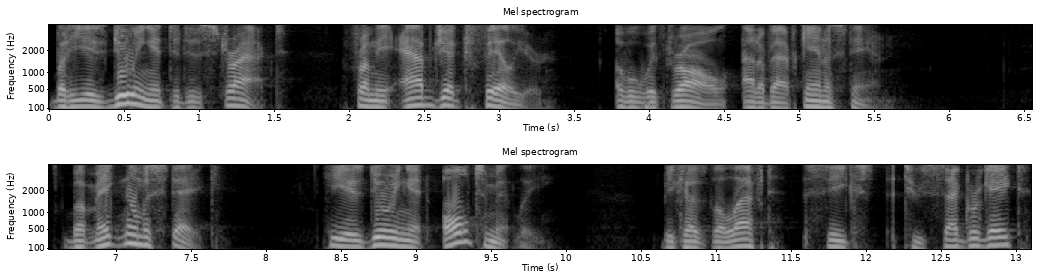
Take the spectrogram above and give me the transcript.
but he is doing it to distract from the abject failure of a withdrawal out of Afghanistan. But make no mistake, he is doing it ultimately because the left seeks to segregate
